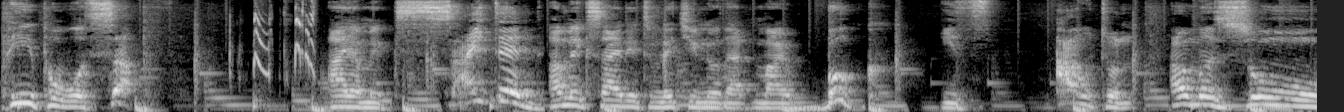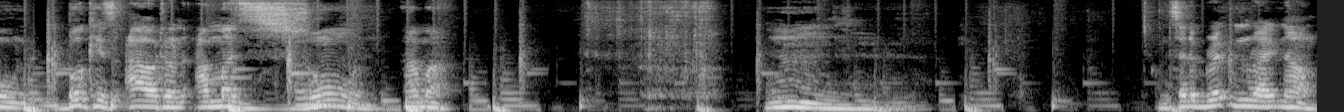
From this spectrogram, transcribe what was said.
people, what's up? I am excited. I'm excited to let you know that my book is out on Amazon. Book is out on Amazon. Ama. Mmm. I'm celebrating right now.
